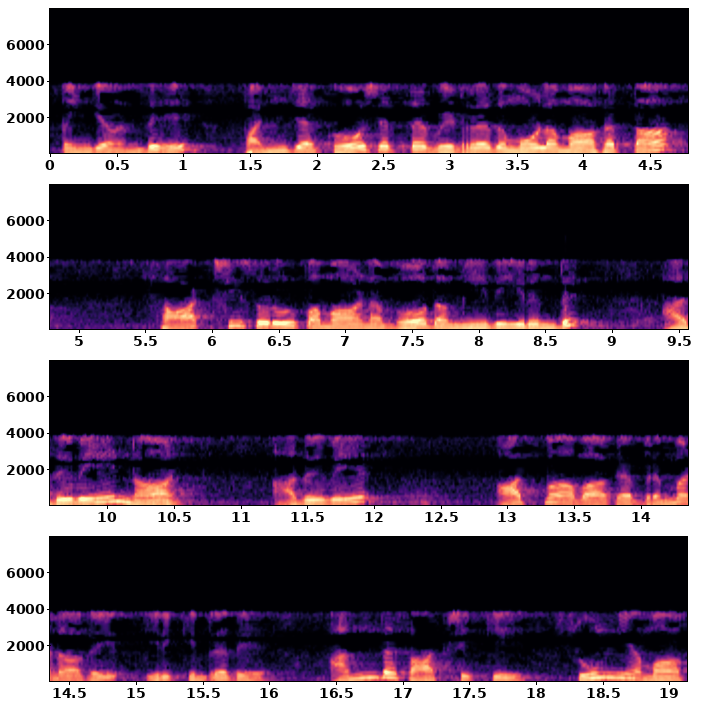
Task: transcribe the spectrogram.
இப்ப இங்க வந்து பஞ்ச கோஷத்தை விடுறது மூலமாகத்தான் சாட்சி சுரூபமான போதம் மீதி இருந்து அதுவே நான் அதுவே ஆத்மாவாக பிரம்மனாக இருக்கின்றது. அந்த சாட்சிக்கு சூன்யமாக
